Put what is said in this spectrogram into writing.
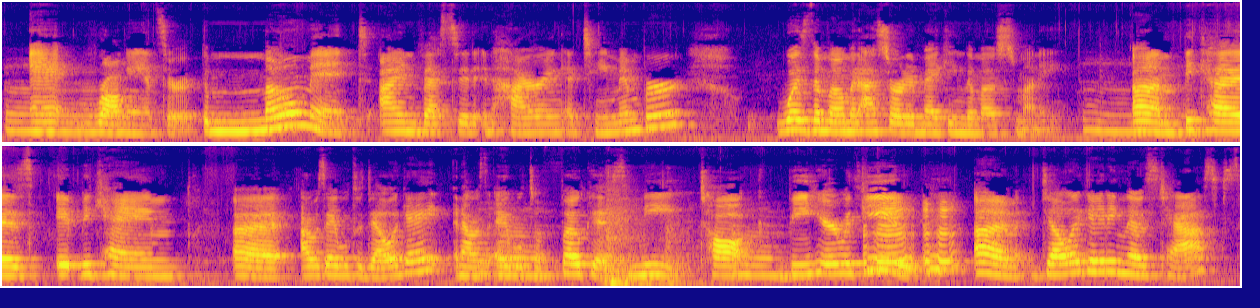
And uh-huh. wrong answer. The moment I invested in hiring a team member was the moment I started making the most money. Mm. Um, because it became uh, I was able to delegate and I was able to focus, meet, talk, be here with you. Um, delegating those tasks.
